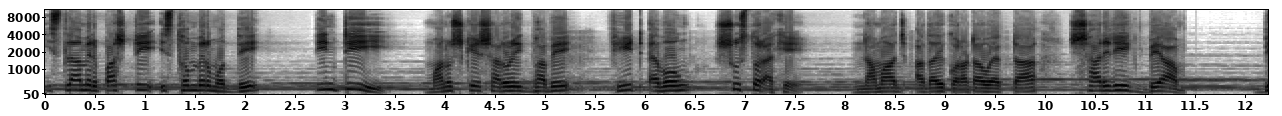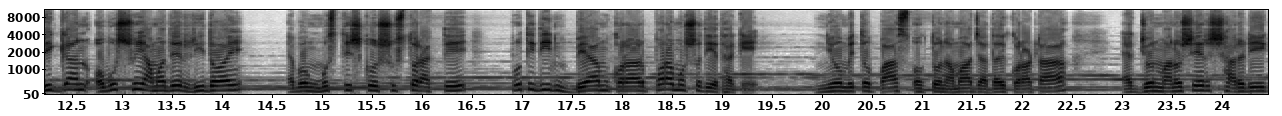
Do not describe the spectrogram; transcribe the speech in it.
ইসলামের পাঁচটি স্তম্ভের মধ্যে তিনটি মানুষকে শারীরিকভাবে ফিট এবং সুস্থ রাখে। নামাজ আদায় করাটাও একটা শারীরিক ব্যায়াম। বিজ্ঞান অবশ্যই আমাদের হৃদয় এবং মস্তিষ্ক সুস্থ রাখতে প্রতিদিন ব্যায়াম করার পরামর্শ দিয়ে থাকে। নিয়মিত পাঁচ অক্ত নামাজ আদায় করাটা একজন মানুষের শারীরিক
